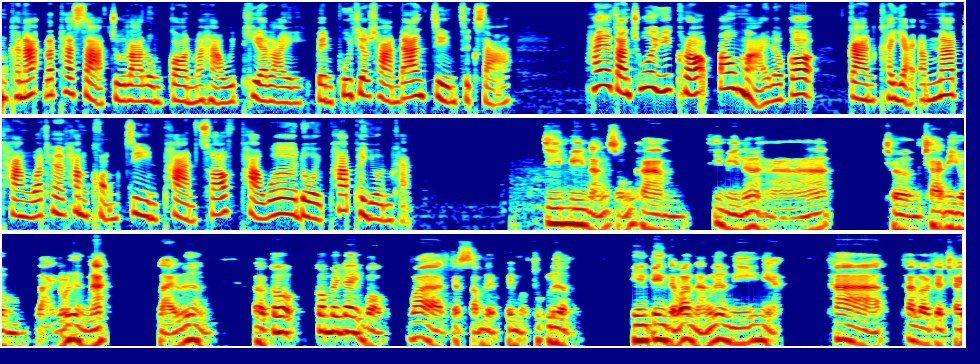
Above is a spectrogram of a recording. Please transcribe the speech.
ำคณะรัฐศาสตร์จุฬาลงกรณ์มหาวิทยาลัย เป็นผู้เชี่ยวชาญด้านจีนศึกษา ให้อาจารย์ช่วยวิเคราะห์เป้าหมายแล้วก็การขยายอำนาจทางวัฒนธรรมของจีนผ่านซอฟต์พาวเวอร์โดยภาพยนตร์ค่ะ จีนมีหนังสงครามที่มีเนื้อหาเชิงชาตินิยมหลายเรื่องนะ หลายเรื่องเออก็ก็ไม่ได้บอกว่าจะสำเร็จไปหมดทุกเรื่อง เพียงเพียงแต่ว่าหนังเรื่องนี้เนี่ย ถ้าถ้าเราจะใช้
